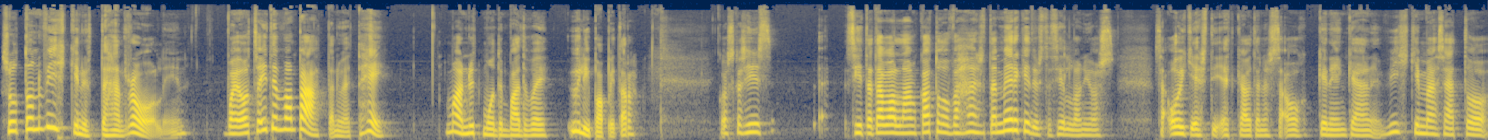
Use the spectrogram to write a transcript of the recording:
sut on vihkinyt tähän rooliin? Vai oot sä itse vaan päättänyt, että hei, mä oon nyt muuten by the way ylipapitar. Koska siis siitä tavallaan katoaa vähän sitä merkitystä silloin, jos sä oikeasti et käytännössä ole kenenkään vihkimä, sä et ole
